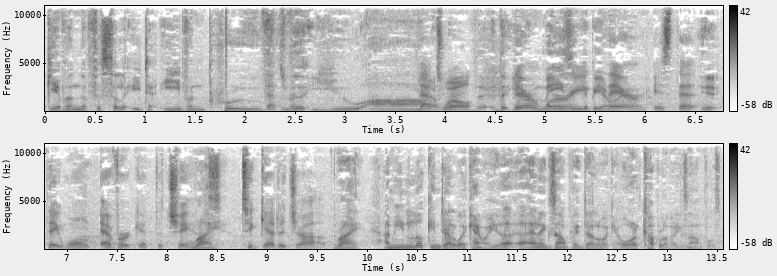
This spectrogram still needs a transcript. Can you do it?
given the facility to even prove That's that you are That's well, that, that Their you're amazing worry to be around. there is that It- they won't ever get the chance Right. to get a job. Right. I mean, look in Delaware County. Uh, an example in Delaware County, or a couple of examples.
